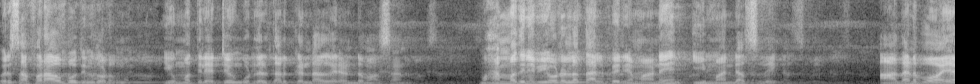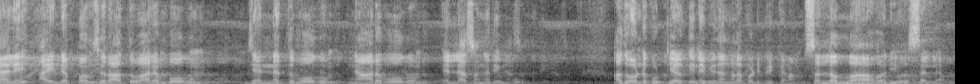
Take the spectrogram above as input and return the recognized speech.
ഒരു സഫറാവുമ്പോത്തിന് തുടങ്ങും. ഈ ഉമ്മത്തിൽ ഏറ്റവും കൂടുതൽ തർക്കം ഉണ്ടാകുക രണ്ട് മാസമാണ് മുഹമ്മദ് നബിയോടുള്ള താല്പര്യമാണ് ഈമാന്റെ അസ്ലേ. അതാണ് പോയാൽ അതിന്റെ ഒപ്പം സിറാത്ത് പാലം പോകും ജന്നത്ത് പോകും ഞാറ് പോകും എല്ലാ സംഗതിയും പോകും. അതുകൊണ്ട് കുട്ടികൾക്ക് നബി തങ്ങളെ പഠിപ്പിക്കണം. സല്ലല്ലാഹു അലൈഹി വസല്ലം.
